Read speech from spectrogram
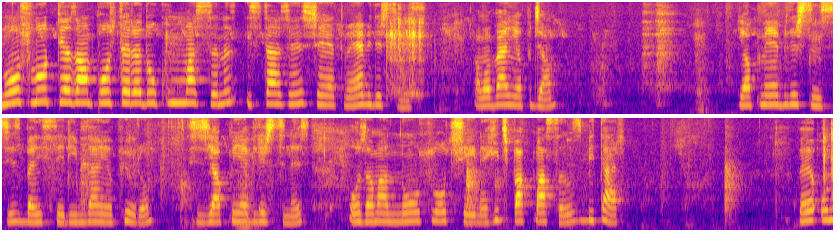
No slot yazan postere dokunmazsanız isterseniz şey etmeyebilirsiniz. Ama ben yapacağım. Yapmayabilirsiniz siz. Ben istediğimden yapıyorum. Siz yapmayabilirsiniz. O zaman no slot şeyine hiç bakmazsanız biter. Ve onu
